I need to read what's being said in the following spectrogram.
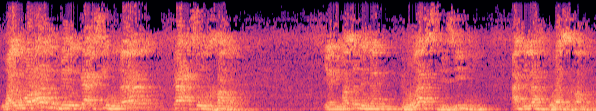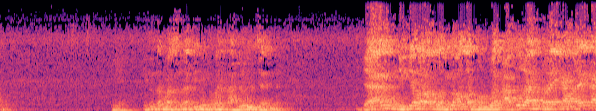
Wal murad bil ka'si huna ka'sul khamr. Yang dimaksud dengan gelas di sini adalah gelas khamr. Ya, itu termasuk nanti minuman ahlul jannah. Dan uniknya itu Allah membuat aturan mereka-mereka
